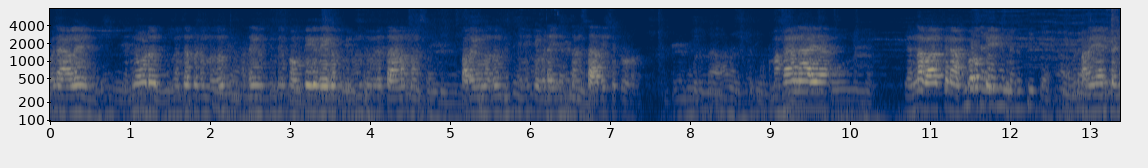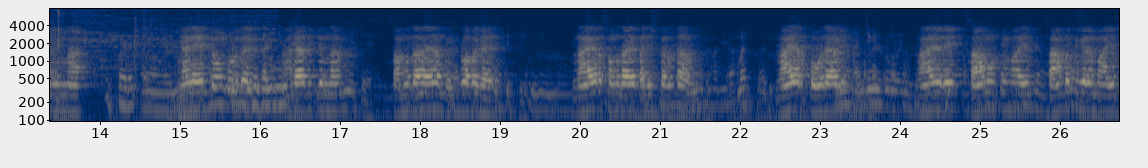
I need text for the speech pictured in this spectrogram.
ഒരാളെ എന്നോട് ബന്ധപ്പെടുന്നതും. തിരുവനന്തപുരത്താണെന്ന് പറയുന്നതും എനിക്കിവിടെ എത്താൻ സാധിച്ചിട്ടുള്ളത് മഹാനായ എന്ന വാക്കിന് അപ്പുറത്തേക്ക് പറയാൻ കഴിയുന്ന ഞാൻ ഏറ്റവും കൂടുതൽ ആരാധിക്കുന്ന സമുദായ വിപ്ലവകാരി നായർ സമുദായ പരിഷ്കർത്താവ് നായർ പോരാളി നായരെ സാമൂഹ്യമായും സാമ്പത്തികപരമായും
